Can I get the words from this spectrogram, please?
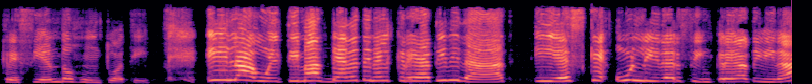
creciendo junto a ti. Y la última, debe tener creatividad y es que un líder sin creatividad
